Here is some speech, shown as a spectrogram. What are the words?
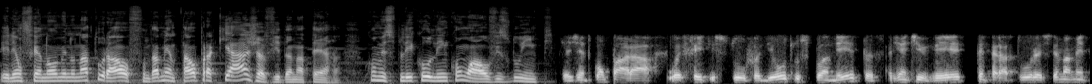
ele é um fenômeno natural, fundamental para que haja vida na Terra, como explica o Lincoln Alves do INPE. Se a gente comparar o efeito estufa de outros planetas, a gente vê temperaturas extremamente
